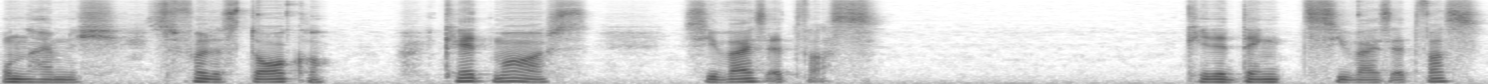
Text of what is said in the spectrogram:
unheimlich. Das ist voll der Stalker. Kate Marsh. Sie weiß etwas. Okay, der denkt, sie weiß etwas.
